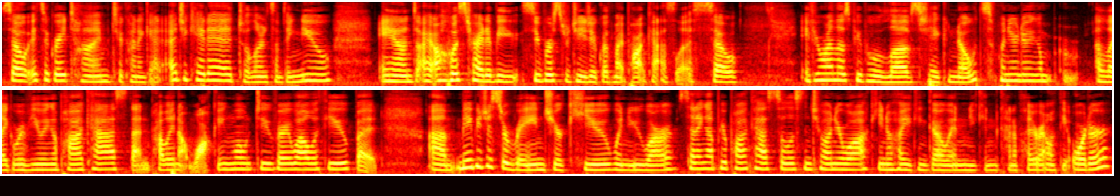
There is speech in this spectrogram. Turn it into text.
So it's a great time to kind of get educated, to learn something new. And I always try to be super strategic with my podcast list. So if you're one of those people who loves to take notes when you're doing a, a, like reviewing a podcast, then probably not walking won't do very well with you. But um, maybe just arrange your queue when you are setting up your podcast to listen to on your walk. You know how you can go in, and you can kind of play around with the order.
